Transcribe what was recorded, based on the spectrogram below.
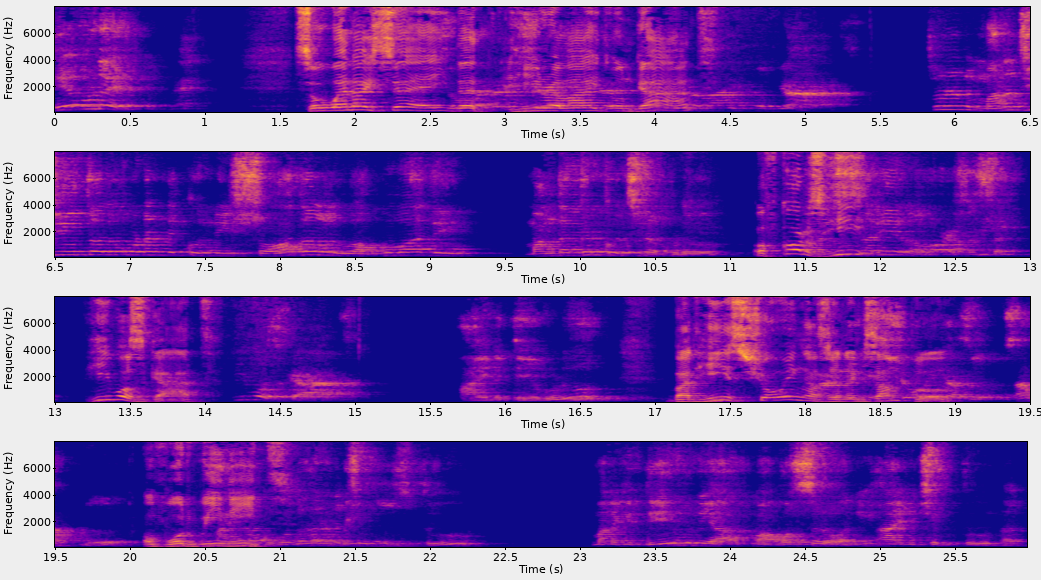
దేవుడే So when I say that he relied on God, Life of God. చూడండి మన జీవితాలు కూడా అండి కొన్ని శోధనలు అపవాది మన దగ్గరకు వచ్చినప్పుడు of course, మన he, శరీరం మన శ- he was God, He was God. ఆయన దేవుడు but he is showing us an example Showing us an example of what we need. ఒక ఉదాహరణ చూపిస్తూ మనకి దేవుని ఆత్మ అవసరం అని ఆయన చెప్తూ ఉన్నారు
